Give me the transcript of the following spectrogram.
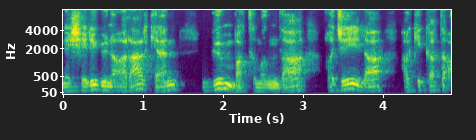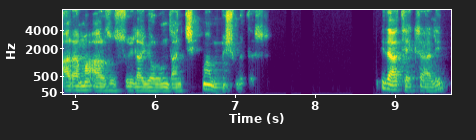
neşeli günü ararken gün batımında acıyla hakikati arama arzusuyla yolundan çıkmamış mıdır? Bir daha tekrarlayayım.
